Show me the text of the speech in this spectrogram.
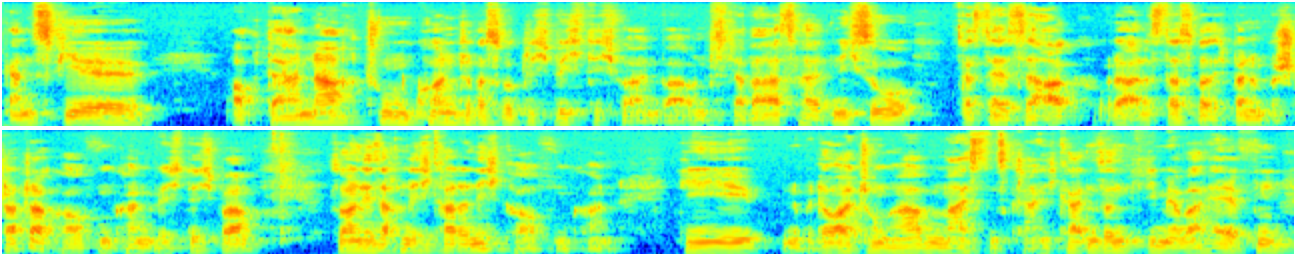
ganz viel auch danach tun konnte, was wirklich wichtig für einen war. Und da war es halt nicht so, dass der Sarg oder alles das, was ich bei einem Bestatter kaufen kann, wichtig war, sondern die Sachen, die ich gerade nicht kaufen kann die eine Bedeutung haben, meistens Kleinigkeiten sind, die mir aber helfen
